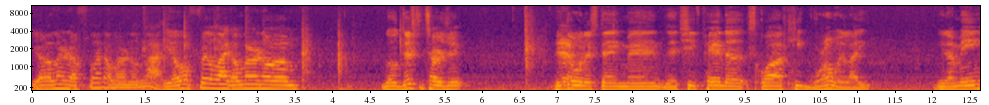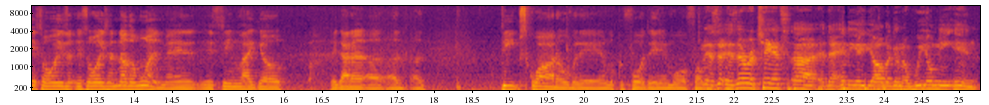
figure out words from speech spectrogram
Yo, I learned. I feel like I learned a lot. Yo, I feel like I learned um, little dish detergent. He Yeah. doing this thing, man. The Chief Panda squad keep growing. Like, you know what I mean? It's always it's always another one, man. It, it seemed like yo, they got a a, a, a deep squad over there. I'm looking forward to hearing more from. Is there, is there a chance uh, that any of y'all are gonna wheel me in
